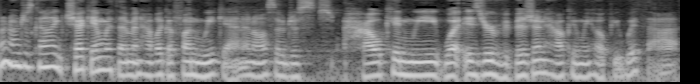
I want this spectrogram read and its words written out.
I don't know, just kind of like check in with them and have like a fun weekend, and also just how can we? What is your vision? How can we help you with that?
